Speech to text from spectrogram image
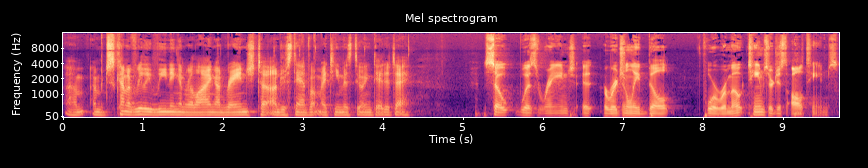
Um, I'm just kind of really leaning and relying on Range to understand what my team is doing day to day. So was Range uh, originally built for remote teams or just all teams?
